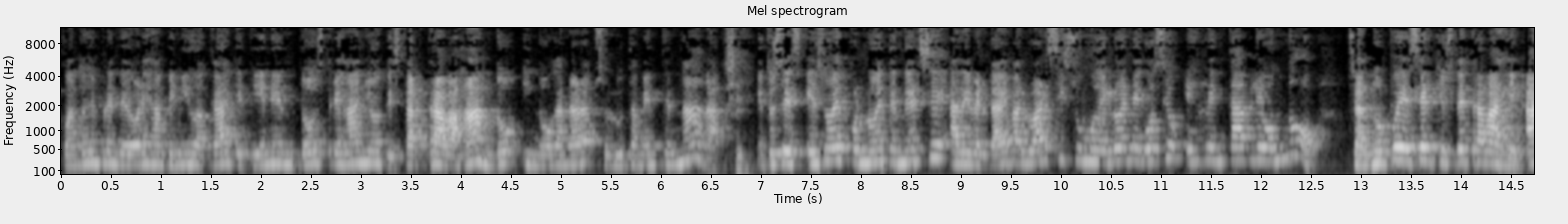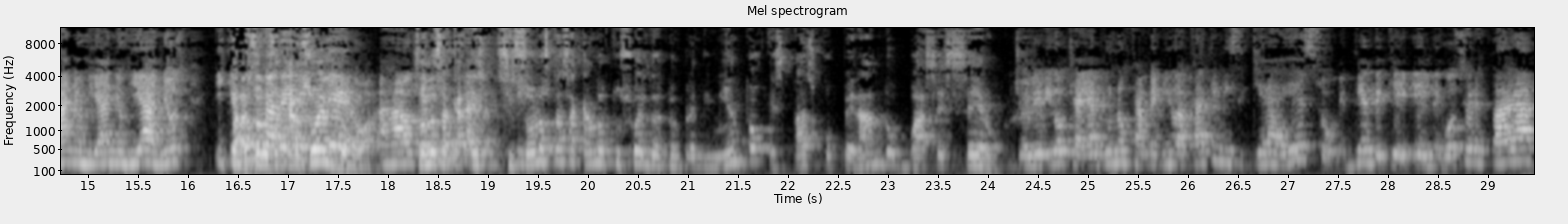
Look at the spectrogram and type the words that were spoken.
¿Cuántos emprendedores han venido acá que tienen dos, tres años de estar trabajando y no ganar absolutamente nada? Entonces, eso es por no entenderse a de verdad evaluar si su modelo de negocio es rentable o no. O sea, no puede ser que usted trabaje años y años y años y que para solo sacar sueldo. Ajá, solo si solo estás sacando tu sueldo de tu emprendimiento, estás operando base cero. Yo le digo que hay algunos que han venido acá que ni siquiera eso, ¿me entiende? Que el negocio les paga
